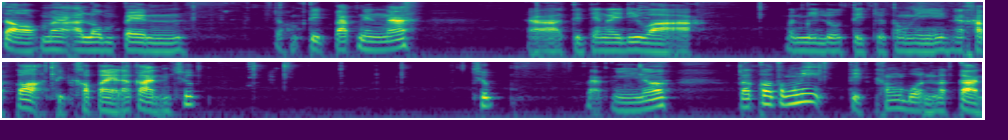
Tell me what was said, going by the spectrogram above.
จะออกมาอารมณ์เป็น เดี๋ยวผมติดแป๊บหนึ่งนะติดยังไงดีวะ มันมีรูติดอยู่ตรงนี้นะครับ ก็ติดเข้าไปแล้วกัน ชุบ ชุบ แบบนี้เนาะ แล้วก็ตรงนี้ติดข้างบนแล้วกัน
